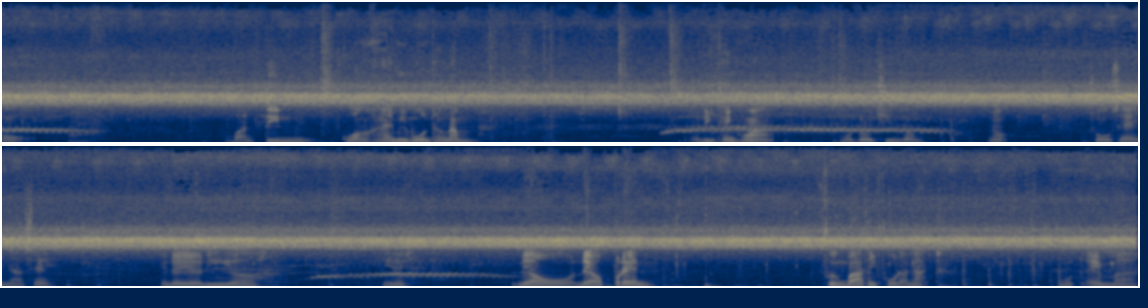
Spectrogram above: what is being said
Ồ. Bản tin của 24 tháng 5 đi Thanh Hóa một đôi chim giống. Đó. số xe nhà xe. Ở đây là đi, uh, đèo đèo Pren phường 3 thành phố Đà Lạt. Một em uh,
